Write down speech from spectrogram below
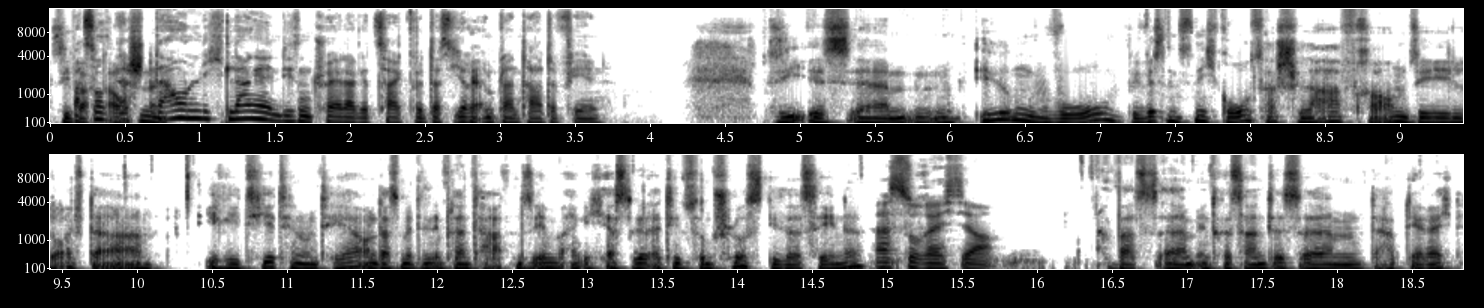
Sie Was uns erstaunlich lange in diesem Trailer gezeigt wird, dass ihre Ja. Implantate fehlen. Sie ist ähm, irgendwo, wir wissen es nicht, großer Schlafraum. Sie läuft da irritiert hin und her und das mit den Implantaten sehen wir eigentlich erst relativ zum Schluss dieser Szene. Hast du recht, ja. Was ähm, interessant ist, ähm, da habt ihr recht,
